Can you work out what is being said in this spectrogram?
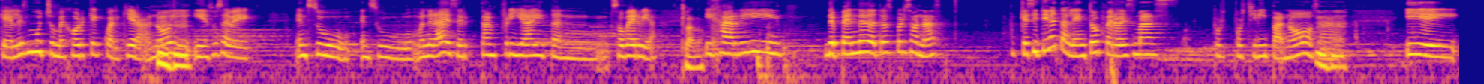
que él es mucho mejor que cualquiera, ¿no? y, eso se ve en su en su manera de ser tan fría y tan soberbia. Claro. Y Harry depende de otras personas que sí tiene talento, pero es más por, por chiripa, ¿no? O sea, y,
